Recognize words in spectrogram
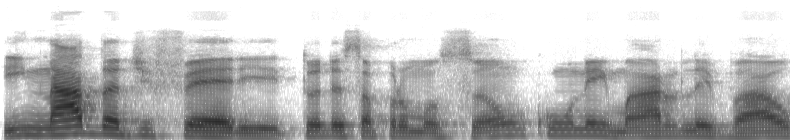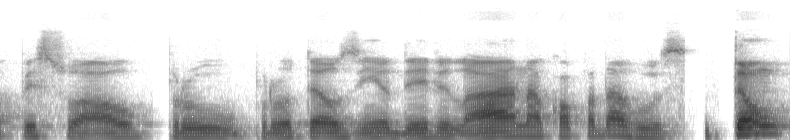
em nada difere toda essa promoção com o Neymar levar o pessoal pro, pro hotelzinho dele lá na Copa da Rússia. Então,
